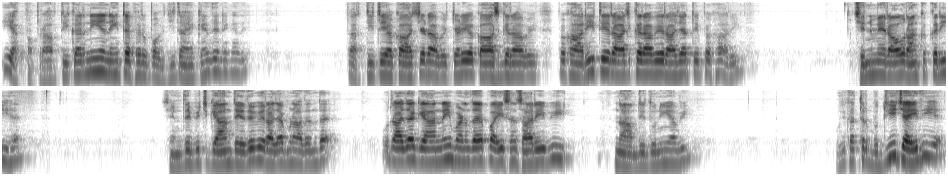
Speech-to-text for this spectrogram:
ਇਹ ਆਪਾਂ ਪ੍ਰਾਪਤੀ ਕਰਨੀ ਹੈ ਨਹੀਂ ਤਾਂ ਫਿਰ ਉਹ ਭਗਤ ਜੀ ਤਾਂ ਐਂ ਕਹਿੰਦੇ ਨੇ, ਕਹਿੰਦੇ, ਧਰਤੀ ਤੇ ਆਕਾਸ਼ ਚੜਾਵੇ ਚੜੇ ਆਕਾਸ਼ ਗਿਰਾਵੇ, ਭਿਖਾਰੀ ਤੇ ਰਾਜ ਕਰਾਵੇ, ਰਾਜਾ ਤੇ ਭਿਖਾਰੀ। ਛਿਨ ਮੇ ਰਾਓ ਰੰਕ ਕਰੀ ਹੈ। ਛਿਨ ਦੇ ਵਿੱਚ ਗਿਆਨ ਦੇ ਦੇਵੇ, ਰਾਜਾ ਬਣਾ ਦਿੰਦਾ। ਉਹ ਰਾਜਾ ਗਿਆਨ ਨਹੀਂ ਬਣਦਾ ਹੈ ਭਾਈ ਸੰਸਾਰੀ ਵੀ, ਨਾਮ ਦੀ ਦੁਨੀਆ ਵੀ। ਉਹਦੀ ਖਾਤਰ ਬੁੱਧੀ ਚਾਹੀਦੀ ਹੈ।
